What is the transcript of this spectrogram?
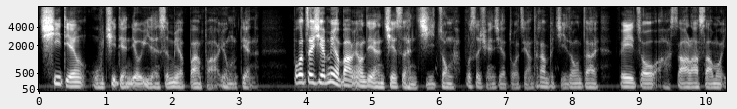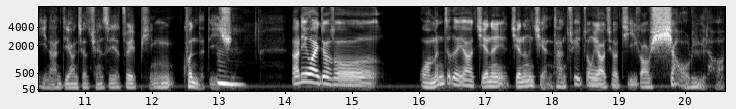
七点五、七点六亿人是没有办法用电的。不过这些没有办法用电人其实很集中啊，不是全世界都这样，他们集中在非洲啊、撒哈拉沙漠以南地方，就是全世界最贫困的地区。嗯、那另外就是说，我们这个要节能、节能减碳，最重要就要提高效率了哈。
